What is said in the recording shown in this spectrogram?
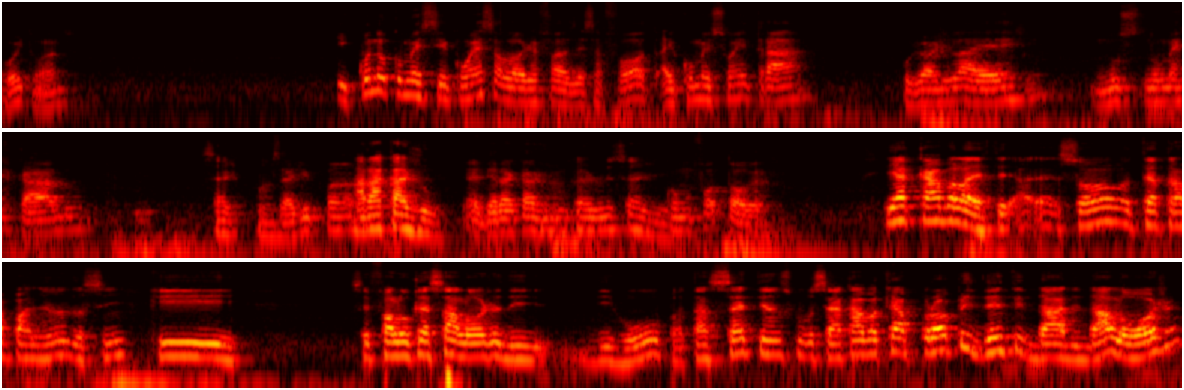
oito anos. E quando eu comecei com essa loja a fazer essa foto, aí começou a entrar o Jorge Laerte no, no mercado Sergipano. Aracaju. É, de Aracaju. Aracaju e Sergipe. Como fotógrafo. E acaba, Laerte, é, só te atrapalhando assim, que você falou que essa loja de, de roupa tá sete anos com você. Acaba que a própria identidade da loja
